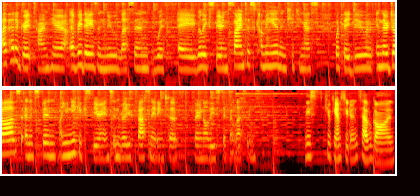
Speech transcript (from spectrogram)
I've had a great time here. Every day is a new lesson with a really experienced scientist coming in and teaching us what they do in their jobs and it's been a unique experience and really fascinating to learn all these different lessons. These QCamp students have gone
